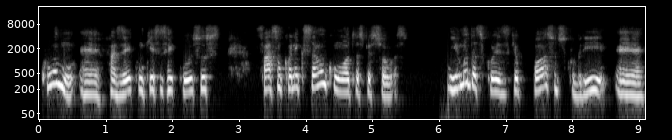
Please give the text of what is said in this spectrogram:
como é, fazer com que esses recursos façam conexão com outras pessoas. E uma das coisas que eu posso descobrir é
